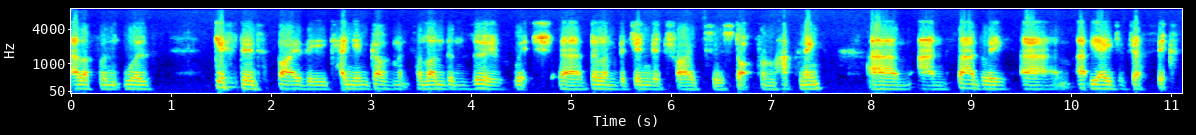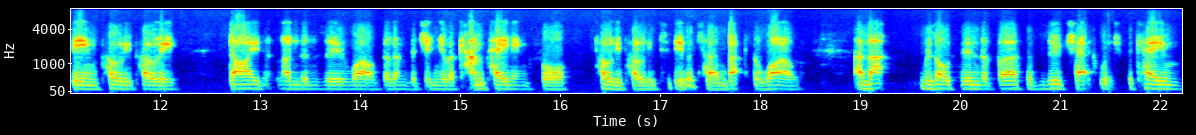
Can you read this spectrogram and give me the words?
elephant was gifted by the Kenyan government to London Zoo, which uh, Bill and Virginia tried to stop from happening. Um, and sadly, um, at the age of just 16, Pole Pole died at London Zoo while Bill and Virginia were campaigning for Pole Pole to be returned back to the wild. And that resulted in the birth of Zoo Check, which became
